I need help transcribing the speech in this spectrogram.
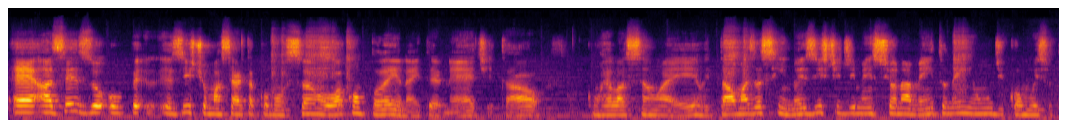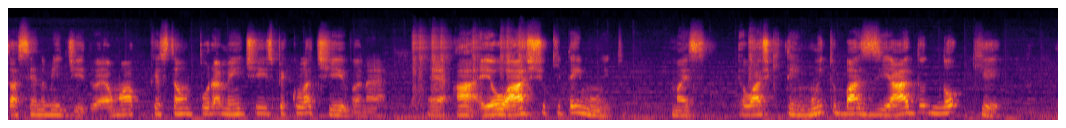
É, às vezes o, o, existe uma certa comoção, eu acompanho na internet e tal, com relação a erro e tal, mas assim, não existe dimensionamento nenhum de como isso está sendo medido. É uma questão puramente especulativa, né? É, ah, eu acho que tem muito, mas eu acho que tem muito baseado no quê?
